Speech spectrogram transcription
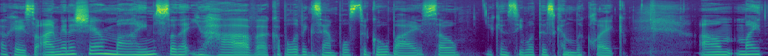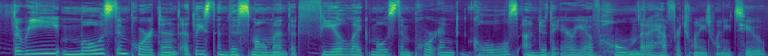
Okay, so I'm going to share mine so that you have a couple of examples to go by so you can see what this can look like. Um, my three most important, at least in this moment, that feel like most important goals under the area of home that I have for 2022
